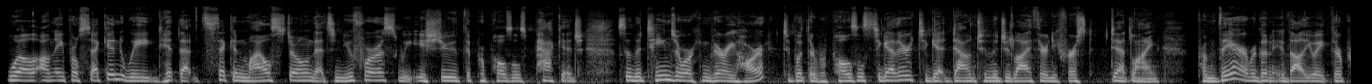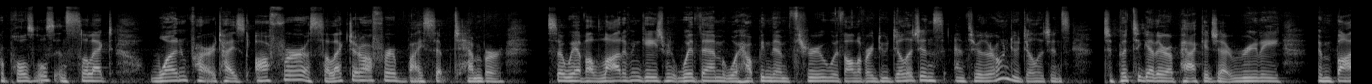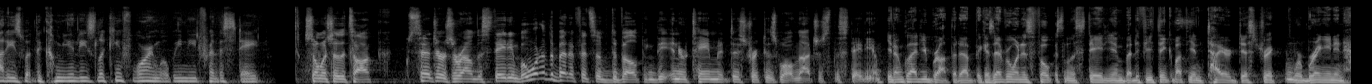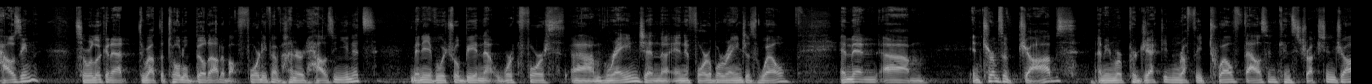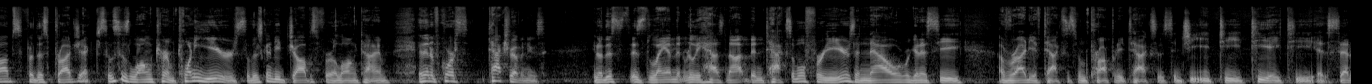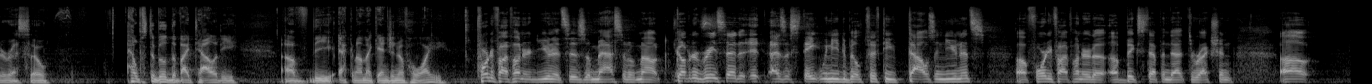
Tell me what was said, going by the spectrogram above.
Well, on April 2nd, we hit that second milestone that's new for us. We issued the proposals package. So the teams are working very hard to put their proposals together to get down to the July 31st deadline. From there, we're going to evaluate their proposals and select one prioritized offer, a selected offer, by September. So we have a lot of engagement with them. We're helping them through with all of our due diligence and through their own due diligence to put together a package that really embodies what the community is looking for and what we need for the state. So much of the talk centers around the stadium, but what are the benefits of developing the entertainment district as well, not just the stadium? You know, I'm glad you brought that up because everyone is focused on the stadium, but if you think about the entire district, we're bringing in housing. So we're looking at, throughout the total build out, about 4,500 housing units, many of which will be in that workforce um, range and, and affordable range as well. And then um, in terms of jobs, I mean, we're projecting roughly 12,000 construction jobs for this project. So this is long term, 20 years. So there's going to be jobs for a long time. And then, of course, tax revenues. You know, this is land that really has not been taxable for years, and now we're going to see a variety of taxes from property taxes to GET, TAT, et cetera. So helps to build the vitality of the economic engine of Hawaii. 4,500 units is a massive amount. Governor Green said it, as a state we need to build 50,000 units. Uh, 4,500, a, a, big step in that direction. Uh,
